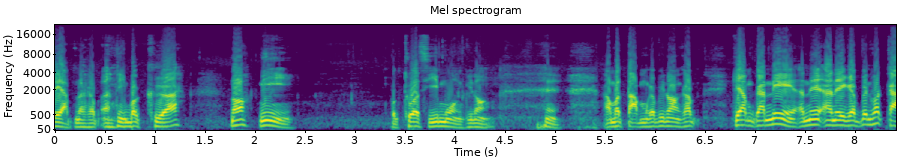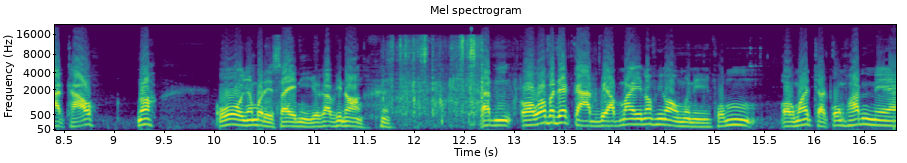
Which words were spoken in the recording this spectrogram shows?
ซ่บๆนะครับ อันนี้บักเขือเนาะนี่บักทั่วสีม่วงพี่น้องเอามาตำครับพี่น้องครับ แก้มกันนี่ อันนี้อันนี้ก็เป็นผักกาดขาวเนาะโอ้ยังไม่ได้ใส่นี่อยู่ครับพี่น้องกันออกว่าบรรยากาศแบบใหม่เนาะพี่น้องมือนี้ผมออกมาจากกองพันเนี่ย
